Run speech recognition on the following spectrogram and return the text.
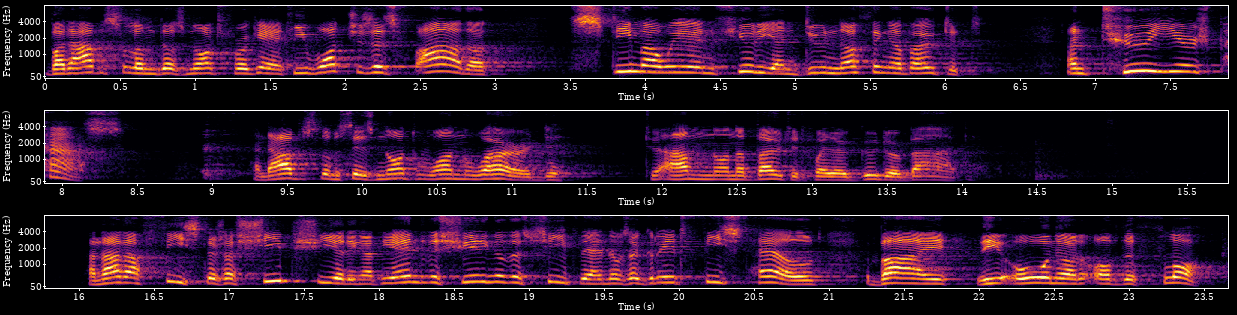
but Absalom does not forget. He watches his father steam away in fury and do nothing about it. And two years pass, and Absalom says not one word to Amnon about it, whether good or bad. And at a feast, there's a sheep shearing. At the end of the shearing of the sheep, then, there was a great feast held by the owner of the flock.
